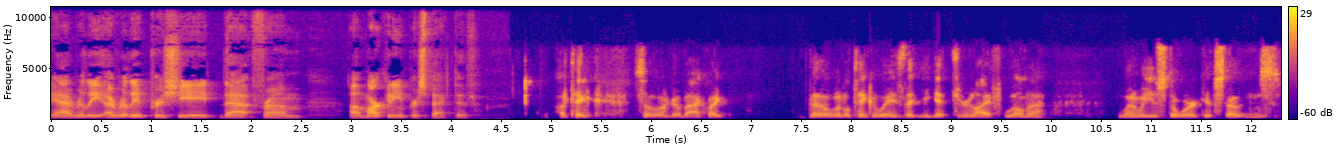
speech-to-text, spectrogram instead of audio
yeah, I really I really appreciate that from a marketing perspective. I'll take so I'll go back like the little takeaways that you get through life. Wilma, when we used to work at Stoughton's,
